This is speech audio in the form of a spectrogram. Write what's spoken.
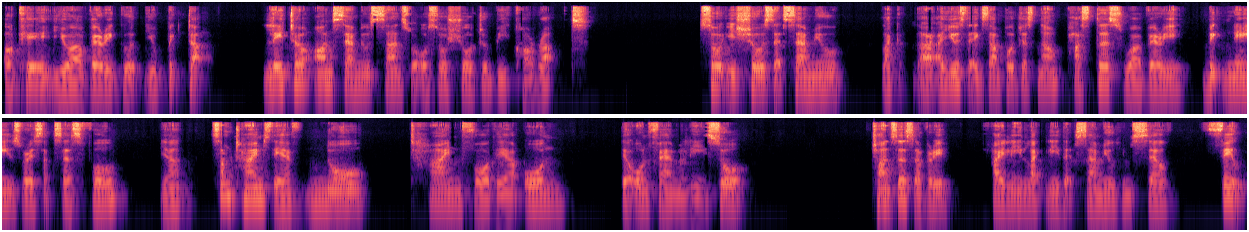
Okay, you are very good. You picked up. Later on, Samuel's sons were also shown to be corrupt. So it shows that Samuel like I, used the example just now, pastors who are very big names, very successful, yeah, sometimes they have no time for their own their own family. So chances are very highly likely that Samuel himself failed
